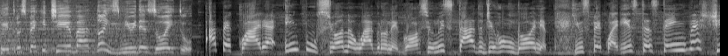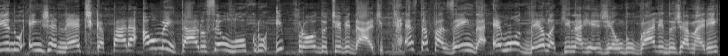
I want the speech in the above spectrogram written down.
Retrospectiva 2018. A pecuária impulsiona o agronegócio no estado de Rondônia e os pecuaristas têm investido em genética para aumentar o seu lucro e produtividade. Esta fazenda é modelo aqui na região do Vale do Jamari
